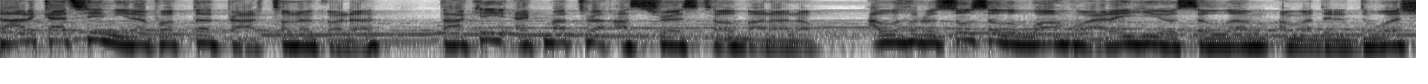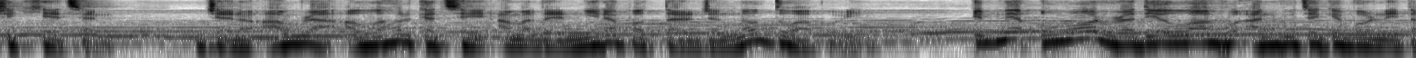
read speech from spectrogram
তার কাছে নিরাপত্তা প্রার্থনা করা, তাকেই একমাত্র আশ্রয়স্থল বানানো। আল্লাহ রসুল সাল্লাহ আলহি আমাদের দোয়া শিখিয়েছেন, যেন আমরা আল্লাহর কাছে আমাদের নিরাপত্তার জন্য দোয়া করি। ইবনে উমর আনহু থেকে বর্ণিত।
